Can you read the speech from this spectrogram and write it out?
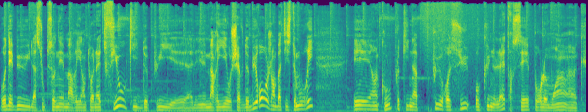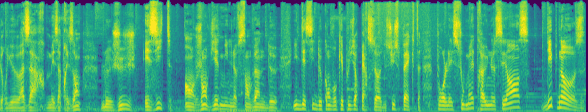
Au début, il a soupçonné Marie-Antoinette Fiou, qui depuis elle est mariée au chef de bureau, Jean-Baptiste Moury et un couple qui n'a plus reçu aucune lettre. C'est pour le moins un curieux hasard. Mais à présent, le juge hésite. En janvier 1922, il décide de convoquer plusieurs personnes suspectes pour les soumettre à une séance d'hypnose.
